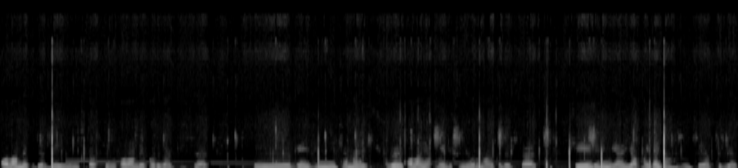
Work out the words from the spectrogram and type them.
falan da yapacağız. Benzinlik istasyonu falan da yaparız arkadaşlar. Ee, benzinlik hemen şuraya falan yapmayı düşünüyorum arkadaşlar. Şehir dedim yani yapmayı derken hızlı şey yapacağız.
